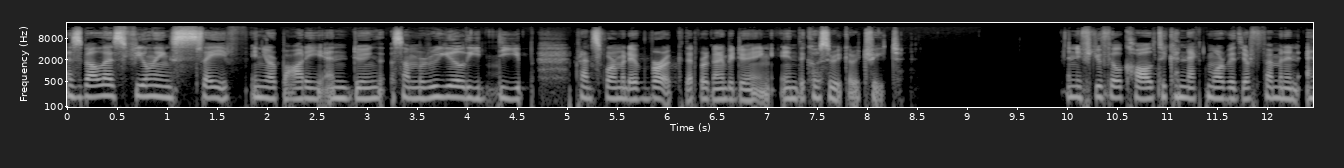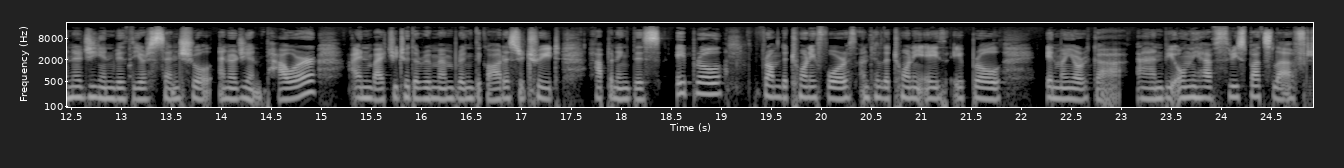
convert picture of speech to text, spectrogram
as well as feeling safe in your body and doing some really deep transformative work that we're going to be doing in the Costa Rica retreat. And if you feel called to connect more with your feminine energy and with your sensual energy and power, I invite you to the Remembering the Goddess retreat happening this April from the 24th until the 28th April in Mallorca. And we only have three spots left.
